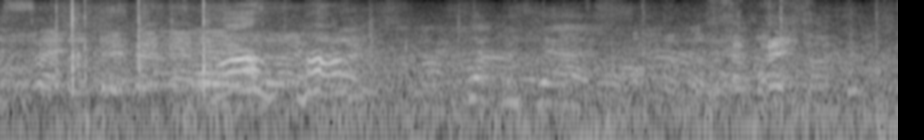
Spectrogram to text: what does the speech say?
Long, long. Fucking fast.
